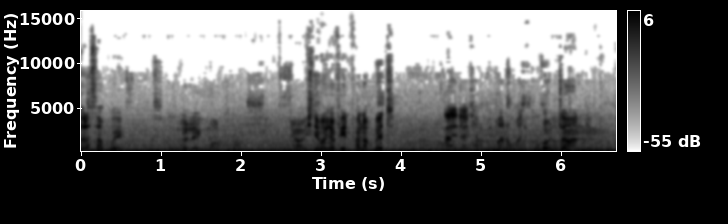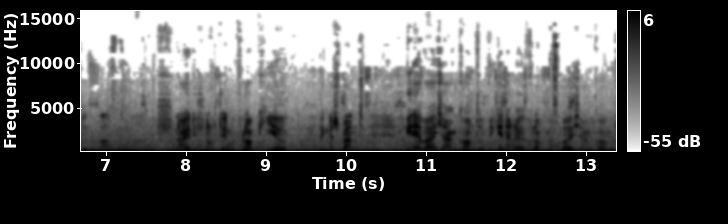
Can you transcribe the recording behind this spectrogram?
oder Subway? Überlegen mal. Ja, ich nehme euch auf jeden Fall noch mit. Alter, ich habe immer noch meine Kopfhörer. Und dann schneide ich noch den Vlog hier. Bin gespannt, wie der bei euch ankommt und wie generell Vlogmas bei euch ankommt.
